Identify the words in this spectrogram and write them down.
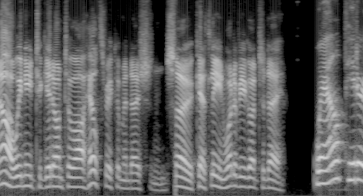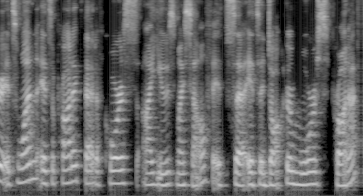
Now we need to get on to our health recommendations. So, Kathleen, what have you got today? Well, Peter, it's one. It's a product that, of course, I use myself. It's a, it's a Dr. Morse product,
